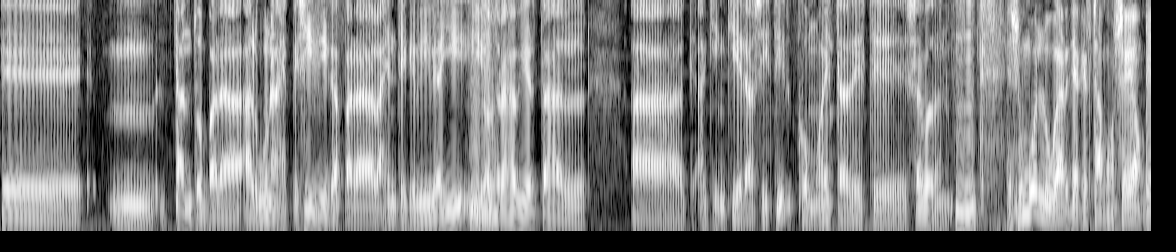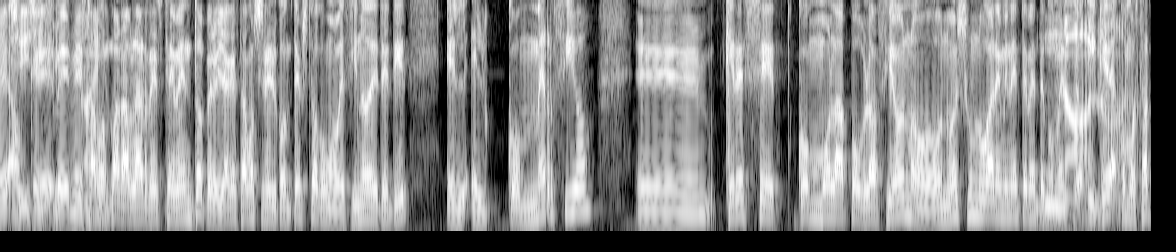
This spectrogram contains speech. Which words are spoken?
Eh, mm, tanto para algunas específicas para la gente que vive allí y otras abiertas al, a, quien quiera asistir, como esta de este sábado. Es un buen lugar, ya que estamos, ¿eh? aunque, estamos para hablar de este evento, pero ya que estamos en el contexto como vecino de Tetir, el, comercio eh, crece como la población o, no es un lugar eminentemente comercio y queda, como está,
